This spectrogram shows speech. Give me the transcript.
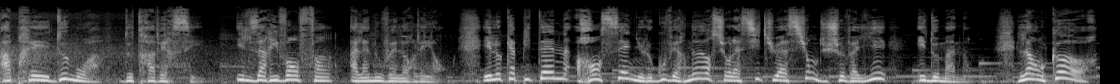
Après deux mois de traversée, ils arrivent enfin à la Nouvelle-Orléans. Et le capitaine renseigne le gouverneur sur la situation du chevalier et de Manon. Là encore,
